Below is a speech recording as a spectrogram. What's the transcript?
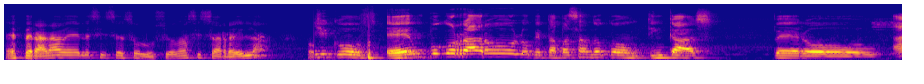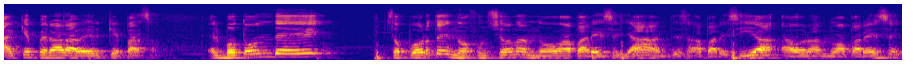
esperar a ver si se soluciona, si se arregla. Chicos, es un poco raro lo que está pasando con Team Cash, pero hay que esperar a ver qué pasa. El botón de soporte no funciona, no aparece ya, antes aparecía, ahora no aparece.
